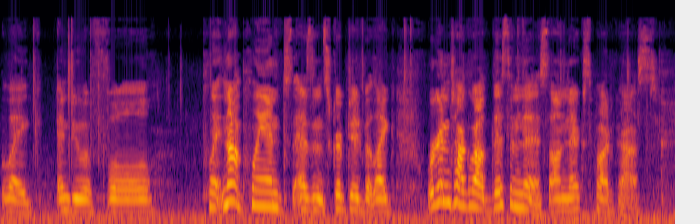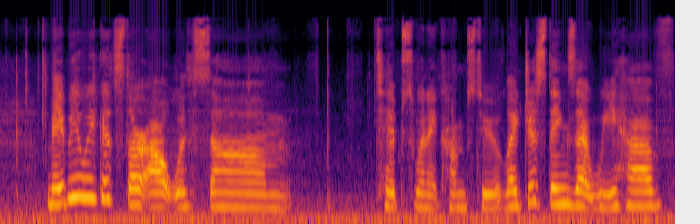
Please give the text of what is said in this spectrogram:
like and do a full plan not planned as in scripted but like we're gonna talk about this and this on next podcast. Maybe we could start out with some tips when it comes to like just things that we have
